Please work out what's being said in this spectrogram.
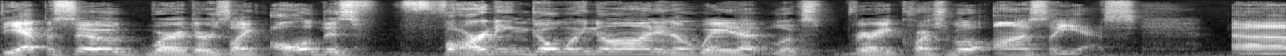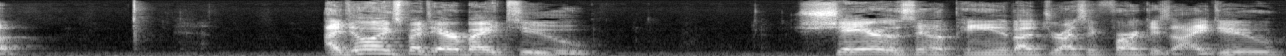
the episode where there's like all this farting going on in a way that looks very questionable? Honestly, yes. Uh, I don't expect everybody to share the same opinion about Jurassic Fart as I do,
